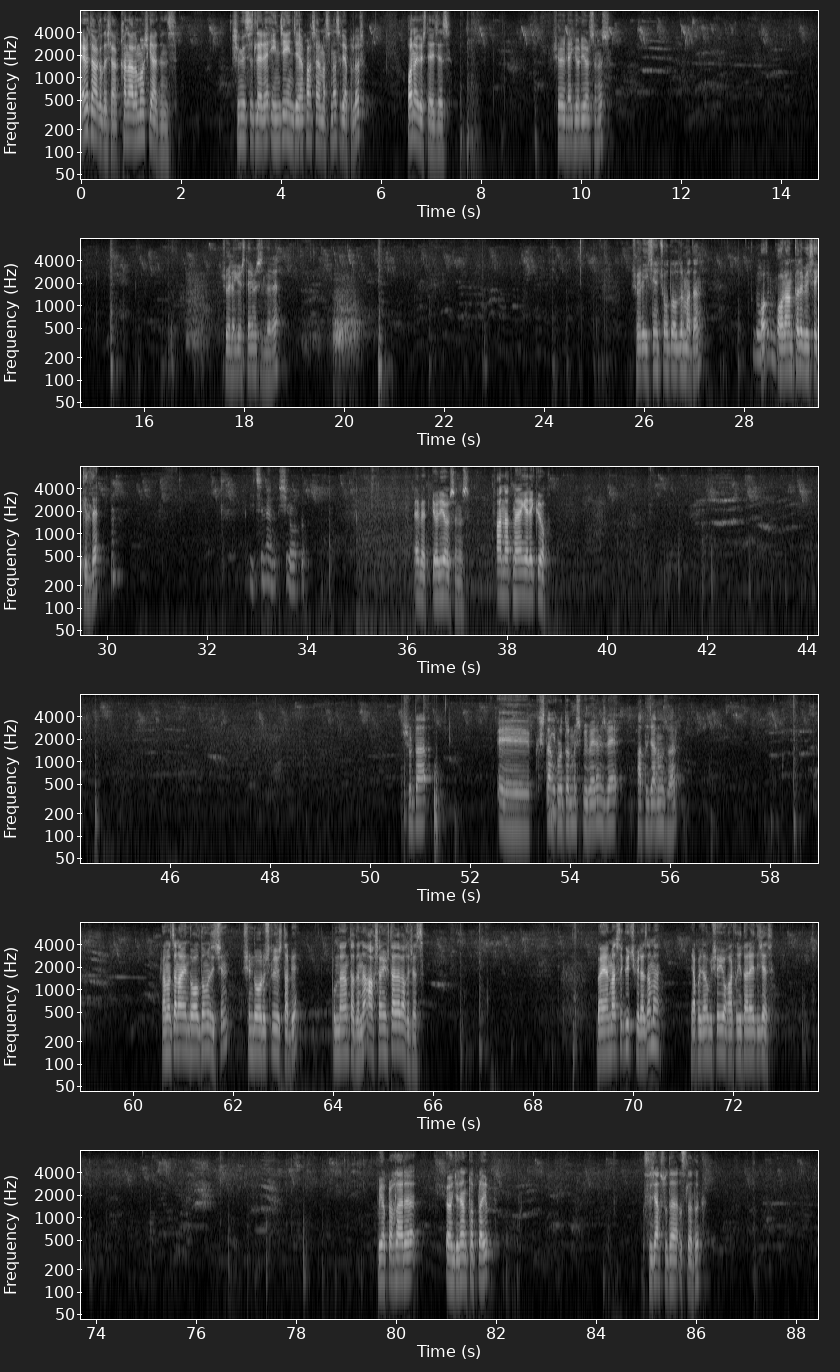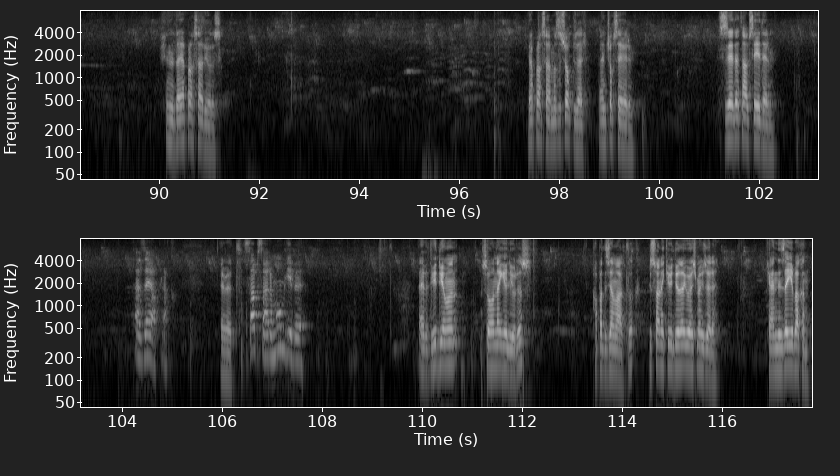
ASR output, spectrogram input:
Evet arkadaşlar kanalıma hoş geldiniz. Şimdi sizlere ince ince yaprak sarması nasıl yapılır onu göstereceğiz. Şöyle görüyorsunuz. Şöyle göstereyim sizlere. Şöyle içini çok doldurmadan o- Doldurmuyor. orantılı bir şekilde İçine şey oldu. Evet görüyorsunuz. Anlatmaya gerek yok. Şurada eee, kıştan kurutulmuş biberimiz ve patlıcanımız var. Ramazan ayında olduğumuz için şimdi oruçluyuz tabi. Bunların tadına akşam iftarda bakacağız. Dayanması güç biraz ama yapacak bir şey yok artık idare edeceğiz. Bu yaprakları önceden toplayıp sıcak suda ısladık. Şimdi de yaprak sarıyoruz. Yaprak sarması çok güzel. Ben çok severim. Size de tavsiye ederim. Taze yaprak. Evet. Sapsarı mum gibi. Evet videomun sonuna geliyoruz. Kapatacağım artık. Bir sonraki videoda görüşmek üzere. Kendinize iyi bakın.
